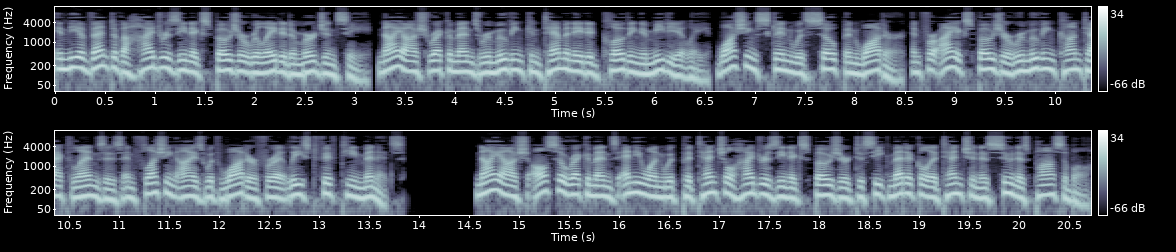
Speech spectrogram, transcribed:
In the event of a hydrazine exposure-related emergency, NIOSH recommends removing contaminated clothing immediately, washing skin with soap and water, and for eye exposure removing contact lenses and flushing eyes with water for at least 15 minutes. NIOSH also recommends anyone with potential hydrazine exposure to seek medical attention as soon as possible.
